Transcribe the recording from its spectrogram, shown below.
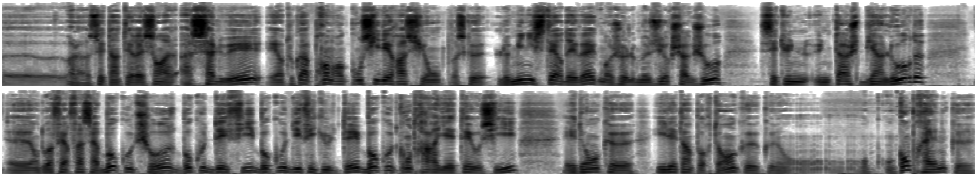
euh, voilà, c'est intéressant à, saluer et en tout cas à prendre en considération, parce que le ministère d'évêque, moi je le mesure chaque jour, c'est une tâche bien lourde. Euh, on doit faire face à beaucoup de choses, beaucoup de défis, beaucoup de difficultés, beaucoup de contrariétés aussi. Et donc, euh, il est important que, on, comprenne que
